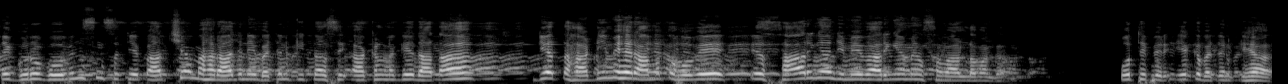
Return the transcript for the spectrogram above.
ਤੇ ਗੁਰੂ ਗੋਬਿੰਦ ਸਿੰਘ ਸੱਚੇ ਪਾਤਸ਼ਾਹ ਮਹਾਰਾਜ ਨੇ ਬਚਨ ਕੀਤਾ ਸੀ, ਆਖਣ ਲੱਗੇ, ਦਾਤਾ, ਜੇ ਤੁਹਾਡੀ ਮਿਹਰਾਮਤ ਹੋਵੇ, ਇਹ ਸਾਰੀਆਂ ਜ਼ਿੰਮੇਵਾਰੀਆਂ ਮੈਂ ਸੰਭਾਲ ਲਵਾਂਗਾ। ਉੱਥੇ ਫਿਰ ਇੱਕ ਵਚਨ ਕਿਹਾ,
